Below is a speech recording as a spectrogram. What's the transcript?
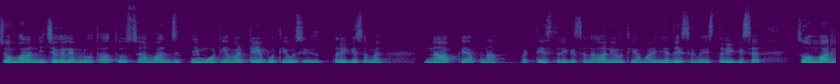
जो हमारा नीचे का लेवल होता है तो उससे हमारी जितनी मोटी हमारी टेप होती है, उसी तरीके से हमें नाप के अपना पट्टी इस तरीके से लगानी होती है हमारी। ये देख सकते हैं इस तरीके से। जो हमारी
